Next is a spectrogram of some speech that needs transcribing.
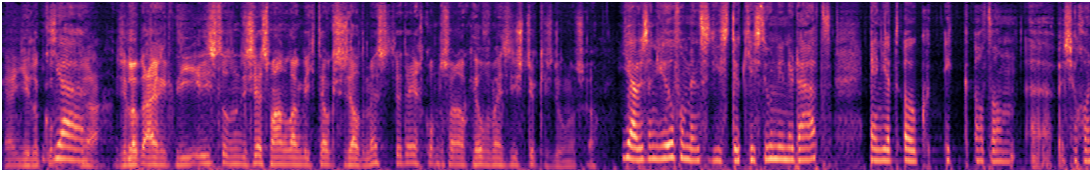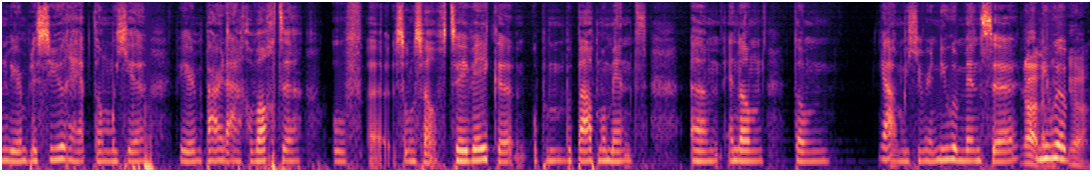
Ja, je, lo- komt- Ja. ja. Dus je loopt eigenlijk... Die, is dan die zes maanden lang dat je telkens dezelfde mensen tegenkomt? Of zijn er ook heel veel mensen die stukjes doen of zo? Ja, er zijn heel veel mensen die stukjes doen inderdaad. En je hebt ook, ik had dan, eh, als je gewoon weer een blessure hebt, dan moet je weer een paar dagen wachten. Of eh, soms zelfs twee weken op een bepaald moment. Ehm, en dan, dan ja, moet je weer nieuwe mensen, Ja, nieuwe moet- ja.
